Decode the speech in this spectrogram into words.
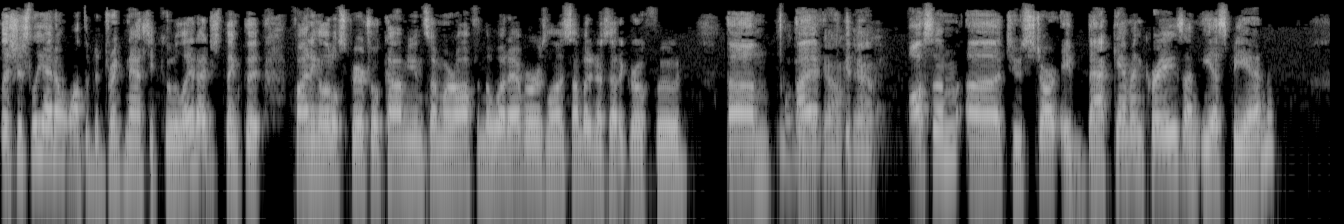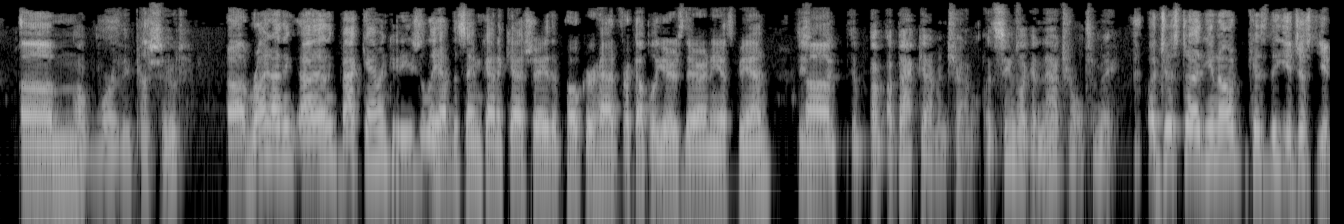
maliciously. I don't want them to drink nasty Kool Aid. I just think that finding a little spiritual commune somewhere off in the whatever, as long as somebody knows how to grow food. Um, Well, there I you go. Yeah. awesome uh, to start a backgammon craze on ESPN. Um, A worthy pursuit. uh, right, I think I think backgammon could easily have the same kind of cachet that poker had for a couple of years there on ESPN. Um, a, a backgammon channel. It seems like a natural to me. Uh, just uh, you know, because you just you,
